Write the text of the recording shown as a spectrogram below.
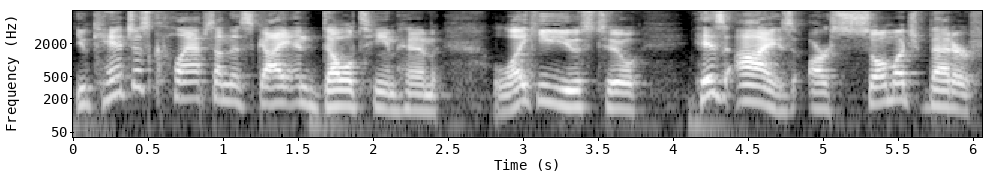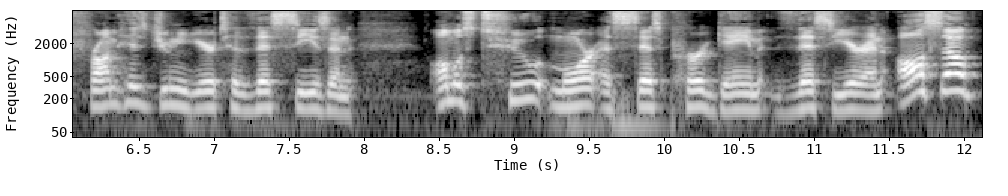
You can't just collapse on this guy and double team him like you used to. His eyes are so much better from his junior year to this season almost two more assists per game this year. And also,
